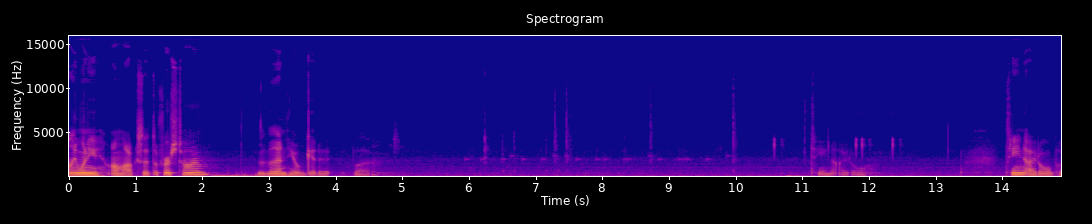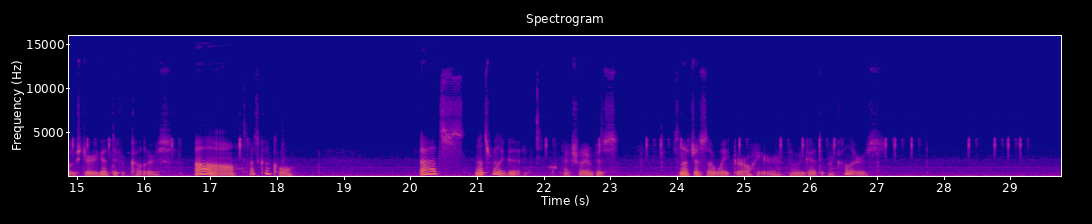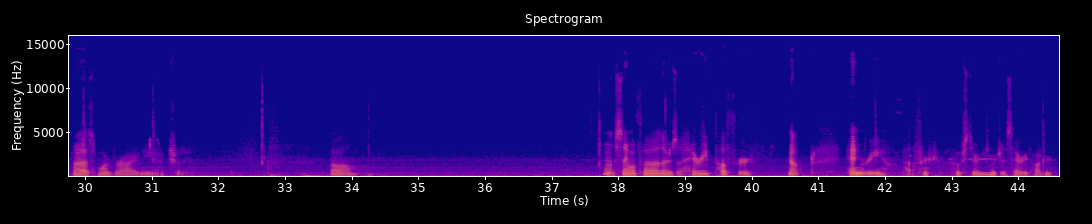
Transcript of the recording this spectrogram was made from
Only when he unlocks it the first time, then he'll get it, but... Teen Idol. Teen Idol poster, you got different colors. Oh, that's kind of cool. That's, that's really good, actually, because it's not just a white girl here. I would get different colors. Oh, that's more variety, actually. Um, yeah, same with, uh, there's a Harry Puffer. No, Henry Puffer poster, which is Harry Potter.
